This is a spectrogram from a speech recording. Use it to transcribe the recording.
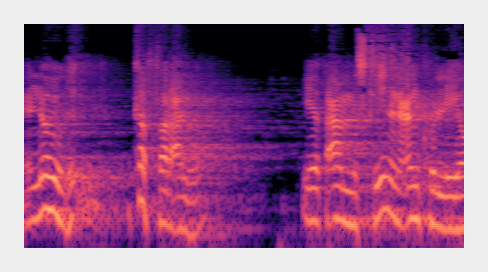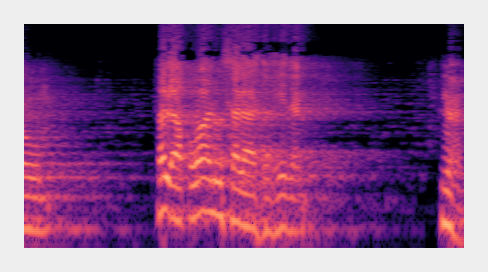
أنه يكفر عنه إطعام مسكين عن كل يوم فالأقوال ثلاثة إذن. نعم.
